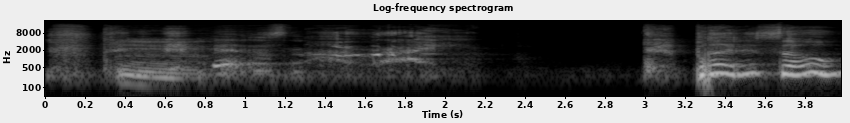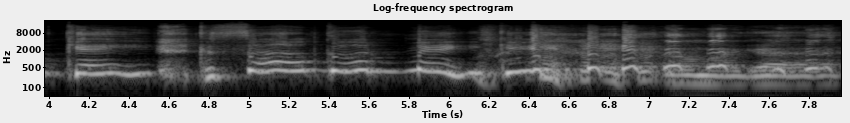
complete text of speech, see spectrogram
Mm. That is not right. But it's okay, cause I'm gonna make it. Oh my god.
